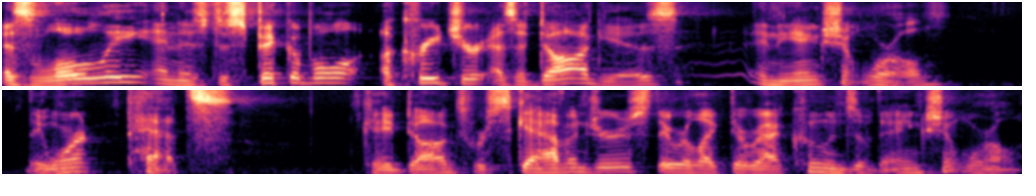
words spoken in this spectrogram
As lowly and as despicable a creature as a dog is in the ancient world, they weren't pets. Okay, dogs were scavengers, they were like the raccoons of the ancient world.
